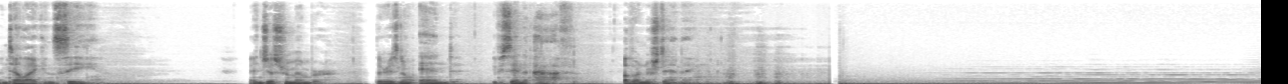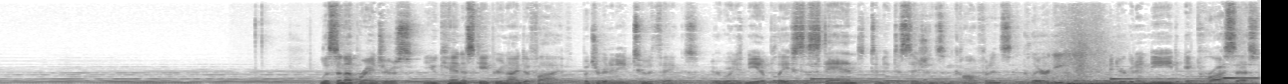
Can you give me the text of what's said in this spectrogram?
until I can see? And just remember, there is no end if you stay in the path of understanding. Listen up, Rangers. You can escape your 9 to 5, but you're going to need two things. You're going to need a place to stand to make decisions in confidence and clarity, and you're going to need a process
